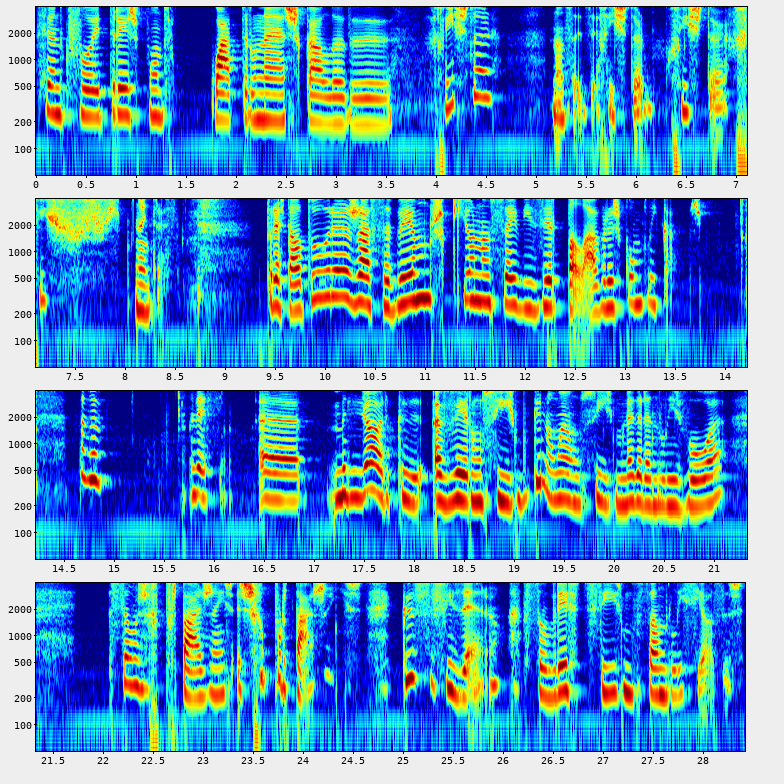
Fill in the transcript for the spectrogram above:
sendo que foi 3.4 na escala de Richter? Não sei dizer Richter, Richter, Richter, não interessa. Por esta altura já sabemos que eu não sei dizer palavras complicadas. Mas, é, mas é assim, uh, melhor que haver um sismo, que não é um sismo na Grande Lisboa, são as reportagens, as reportagens que se fizeram sobre este sismo são deliciosas,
